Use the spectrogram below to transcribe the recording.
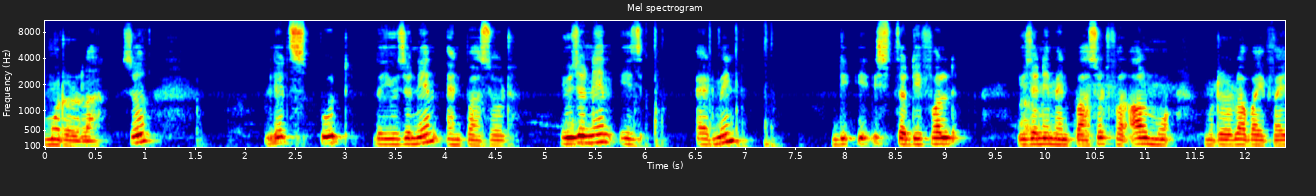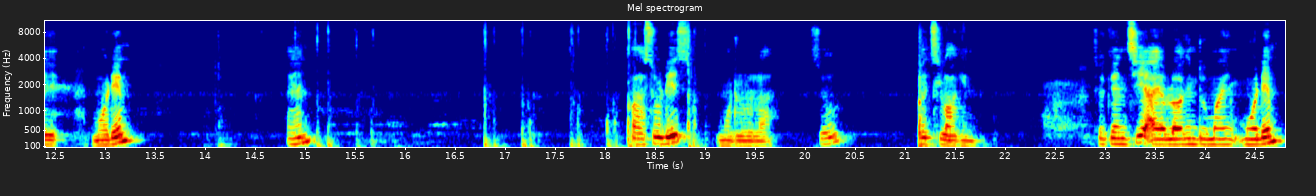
Motorola. So let's put the username and password. Username is admin. It's the default username and password for all Mo Motorola Wi-Fi modem. And password is Motorola. So let's log in. So you can see I have logged into my modem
